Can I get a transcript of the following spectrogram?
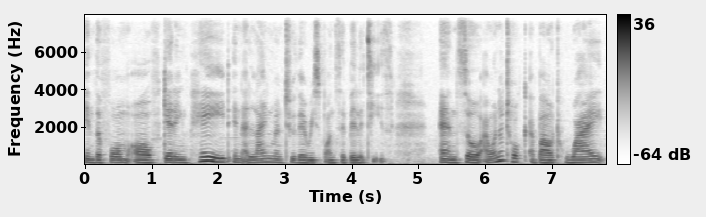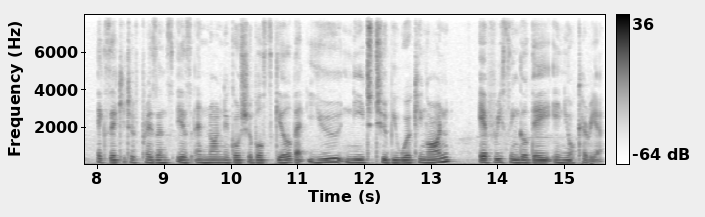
in the form of getting paid in alignment to their responsibilities. And so I want to talk about why executive presence is a non negotiable skill that you need to be working on every single day in your career.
